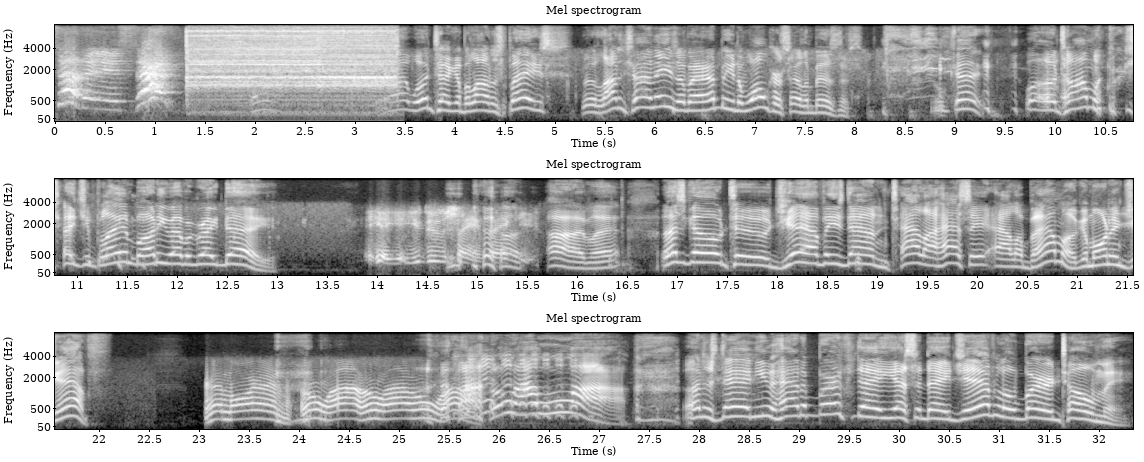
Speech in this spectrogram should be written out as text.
That would take up a lot of space. But a lot of Chinese over there. That'd be in the walker selling business. Okay. Well, uh, Tom, we appreciate you playing, buddy. You have a great day. Yeah, you you do the same. Thank you. All right, man. Let's go to Jeff. He's down in Tallahassee, Alabama. Good morning, Jeff. Good morning. Ooh, wah, ooh, wah, ooh, wah. Ooh, ah, ooh, ah. Understand you had a birthday yesterday, Jeff. Little bird told me.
